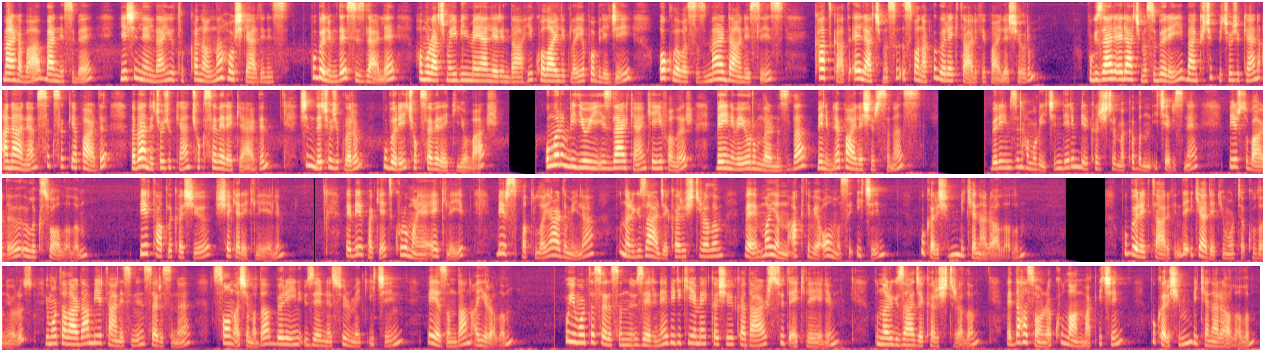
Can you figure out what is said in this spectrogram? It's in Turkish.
Merhaba, ben Nesibe. Yeşil Elden YouTube kanalına hoş geldiniz. Bu bölümde sizlerle hamur açmayı bilmeyenlerin dahi kolaylıkla yapabileceği oklavasız, merdanesiz, kat kat el açması ıspanaklı börek tarifi paylaşıyorum. Bu güzel el açması böreği ben küçük bir çocukken anneannem sık sık yapardı ve ben de çocukken çok severek yerdim. Şimdi de çocuklarım bu böreği çok severek yiyorlar. Umarım videoyu izlerken keyif alır, beğeni ve yorumlarınızı da benimle paylaşırsınız. Böreğimizin hamuru için derin bir karıştırma kabının içerisine bir su bardağı ılık su alalım. Bir tatlı kaşığı şeker ekleyelim ve bir paket kuru maya ekleyip bir spatula yardımıyla bunları güzelce karıştıralım ve mayanın aktive olması için bu karışımı bir kenara alalım. Bu börek tarifinde 2 adet yumurta kullanıyoruz. Yumurtalardan bir tanesinin sarısını son aşamada böreğin üzerine sürmek için beyazından ayıralım. Bu yumurta sarısının üzerine 1-2 yemek kaşığı kadar süt ekleyelim. Bunları güzelce karıştıralım ve daha sonra kullanmak için bu karışımı bir kenara alalım.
